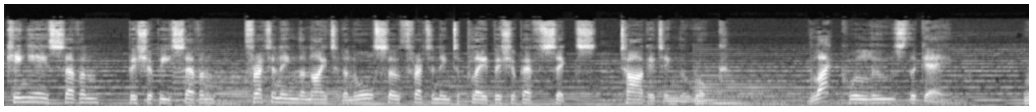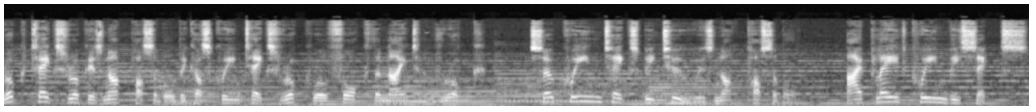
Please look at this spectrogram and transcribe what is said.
King a7, bishop e7, threatening the knight and also threatening to play bishop f6, targeting the rook. Black will lose the game. Rook takes rook is not possible because queen takes rook will fork the knight and rook. So queen takes b2 is not possible. I played queen b6.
